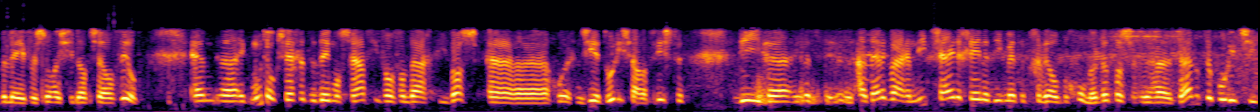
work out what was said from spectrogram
beleven zoals je dat zelf wilt. En ik moet ook zeggen, de demonstratie van vandaag, die was georganiseerd door die salafisten, die uiteindelijk waren niet zij degene die met het geweld begonnen. Dat was duidelijk de politie.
